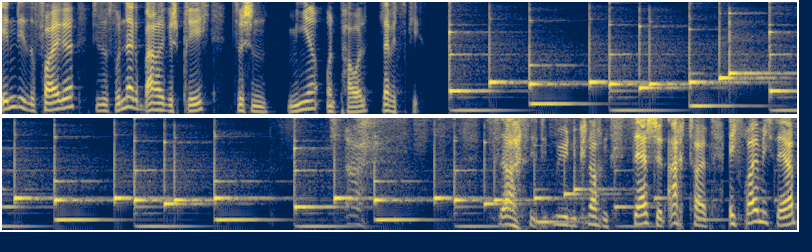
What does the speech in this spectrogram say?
in diese Folge, dieses wunderbare Gespräch zwischen mir und Paul Lewitzki. Ah, die, die, müden Knochen. Sehr schön. Ach, toll. Ich freue mich sehr.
